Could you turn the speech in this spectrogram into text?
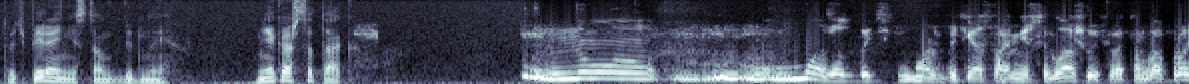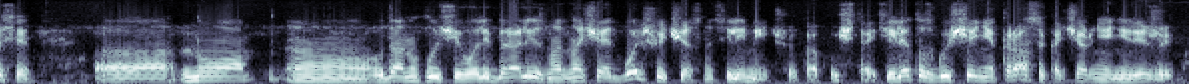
то теперь они станут бедны. Мне кажется, так. Ну, может быть, может быть, я с вами соглашусь в этом вопросе. А, но а, в данном случае его либерализм означает большую честность или меньшую, как вы считаете? Или это сгущение красок, очернение режима?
